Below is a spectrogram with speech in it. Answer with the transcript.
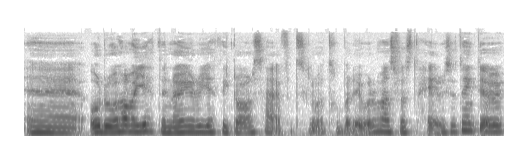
Eh, och då han var jättenöjd och jätteglad så här för att det skulle vara trubadur. Det var hans första helg. Så tänkte jag,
